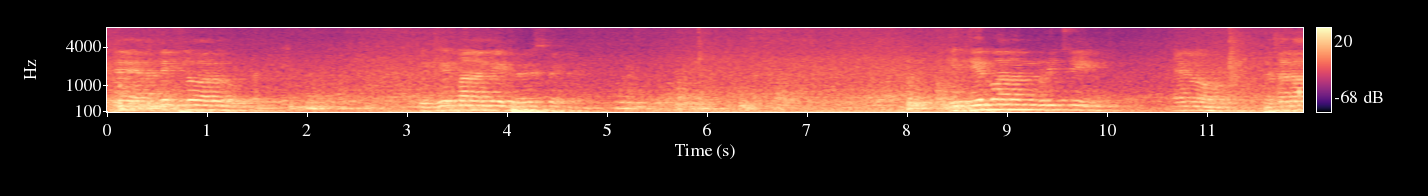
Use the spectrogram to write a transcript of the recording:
అయితే అధ్యక్షుల వారు ఈ తీర్మానాన్ని ప్రవేశపెట్టారు ఈ తీర్మానం గురించి నేను పెద్దగా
